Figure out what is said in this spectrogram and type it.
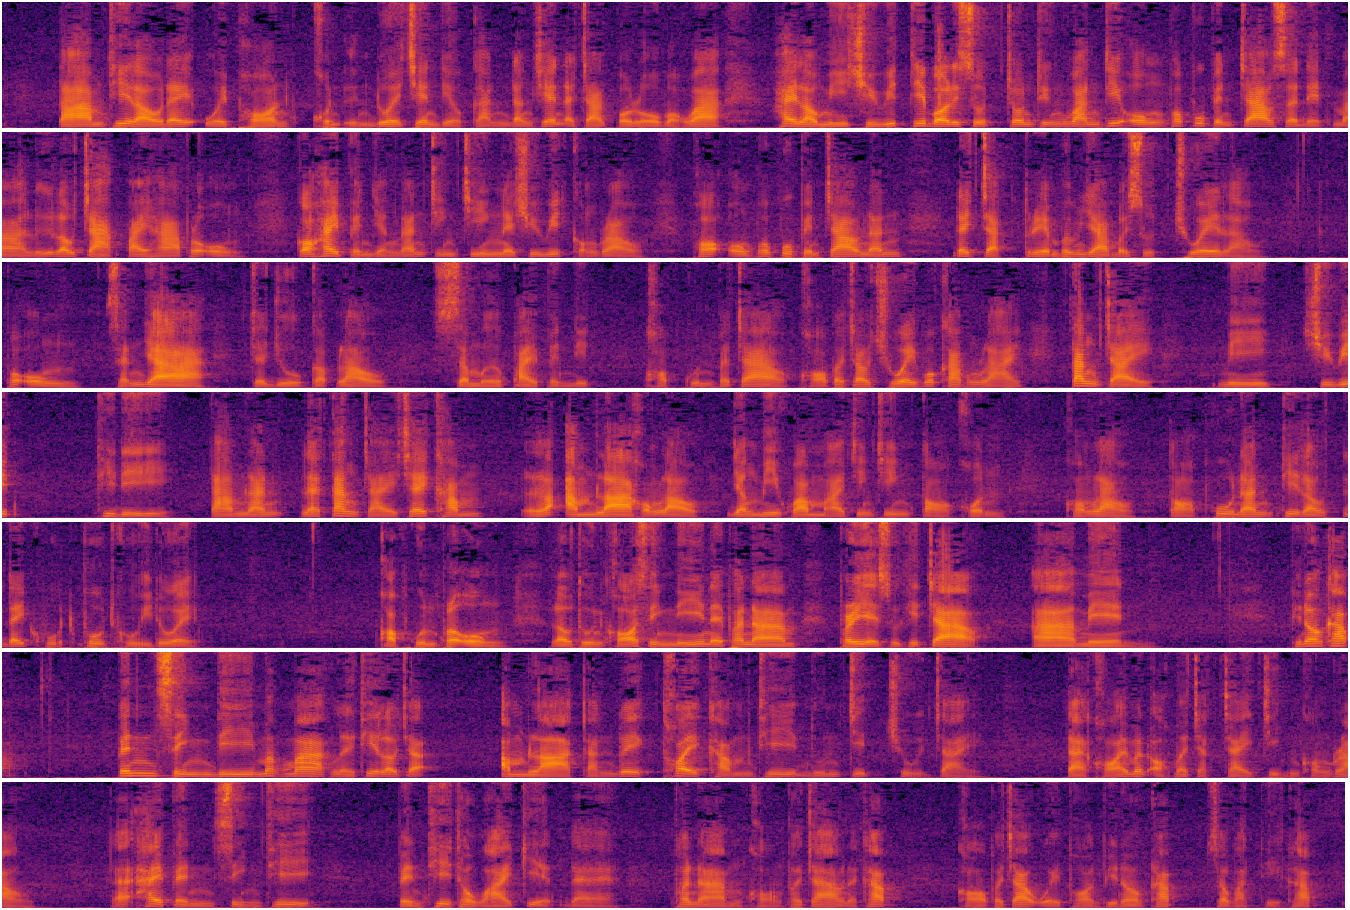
ตามที่เราได้อวยพรคนอื่นด้วยเช่นเดียวกัน ดังเช่น อาจารย์โปโลบอกว่าให้เรามีชีวิตที่บริสุทธิ์จนถึงวันที่องค์พระผู้เป็นเจ้าเสด็จมา หรือเราจากไปหาพระองค์ ก็ให้เป็นอย่างนั้นจริง ๆ ในชีวิตของเรา เพราะองค์พระผู้เป็นเจ้านั้น ได้จัดเตรียมพระวิญญาณบริสุทธิ์ช่วยเรา พระองค์สัญญาจะอยู่กับเราเสมอไปเป็นนิด ขอบคุณพระเจ้า ขอพระเจ้าช่วยพวกข้าทั้งหลาย ตั้งใจมีชีวิตที่ดีตามนั้นและตั้งใจใช้คำละอำลาของเรายังมีความหมายจริง ๆ ต่อคนของเราต่อผู้นั้นที่เราได้พูดคุยด้วย ขอบคุณพระองค์ เราทูลขอสิ่งนี้ในพระนามพระเยซูคริสต์เจ้า อาเมน พี่น้องครับ เป็นสิ่งดีมากๆเลยที่เราจะอำลากันด้วยถ้อยคำที่หนุนจิตชูใจ แต่ขอให้มันออกมาจากใจจริงของเรา และให้เป็นสิ่งที่เป็นที่ถวายเกียรติแด่พระนามของพระเจ้านะครับ ขอพระเจ้าอวยพรพี่น้องครับ สวัสดีครับ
